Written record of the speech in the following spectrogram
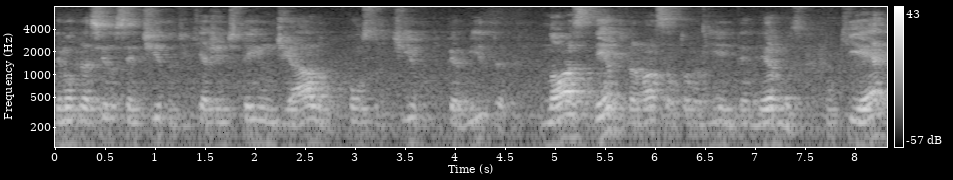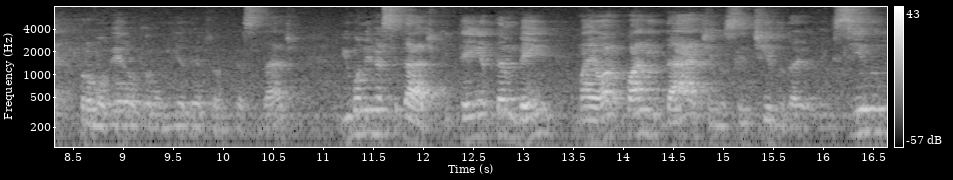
democracia no sentido de que a gente tenha um diálogo construtivo que permita nós, dentro da nossa autonomia, entendermos o que é promover a autonomia dentro da universidade, e uma universidade que tenha também maior qualidade no sentido do ensino,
